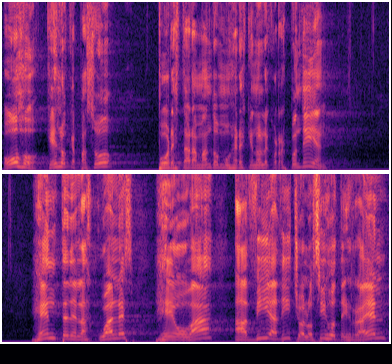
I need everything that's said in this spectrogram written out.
Ojo, ¿qué es lo que pasó por estar amando mujeres que no le correspondían? Gente de las cuales Jehová había dicho a los hijos de Israel,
